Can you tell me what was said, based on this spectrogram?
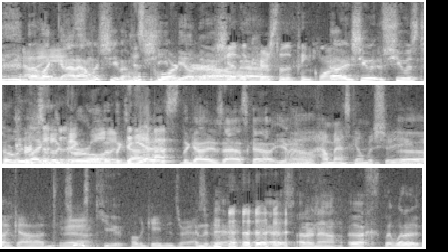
And I'm like, God, how much she how much This she poor feel girl. now? she had the Yeah. curse of the pink wand. Uh, she was she was totally Curse like the the pink girl that the guys Yeah. the guys ask out. You Oh, know, how masculine was she? My God. she was cute. All the gay dudes are And asking. the dad, yes, I don't know. Ugh, that, what a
